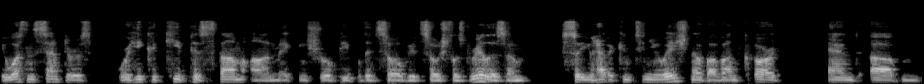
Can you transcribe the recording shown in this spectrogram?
it wasn't centers where he could keep his thumb on making sure people did Soviet socialist realism. So you had a continuation of avant-garde. And um,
